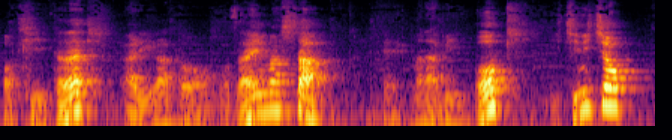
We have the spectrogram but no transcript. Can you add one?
お聴きいただきありがとうございました。えー、学び大きい一日を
